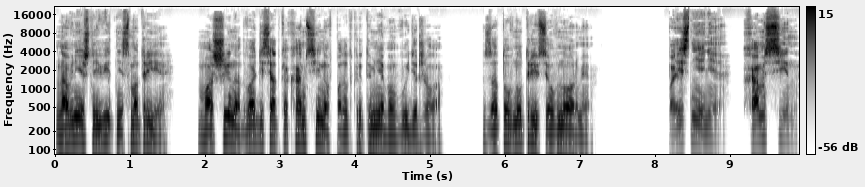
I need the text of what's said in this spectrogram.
На внешний вид не смотри. Машина два десятка хамсинов под открытым небом выдержала. Зато внутри все в норме. Пояснение. Хамсин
